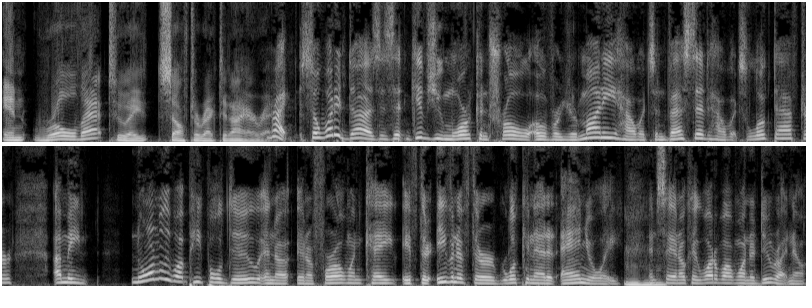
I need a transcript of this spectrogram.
and roll that to a self-directed IRA. Right. So what it does is it gives you more control over your money, how it's invested, how it's looked after. I mean, normally what people do in a in a 401k if they're even if they're looking at it annually mm-hmm. and saying, "Okay, what do I want to do right now?"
